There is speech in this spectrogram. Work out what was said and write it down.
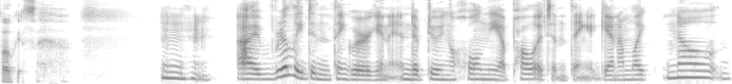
focus. Mm-hmm. I really didn't think we were going to end up doing a whole Neopolitan thing again. I'm like, no,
